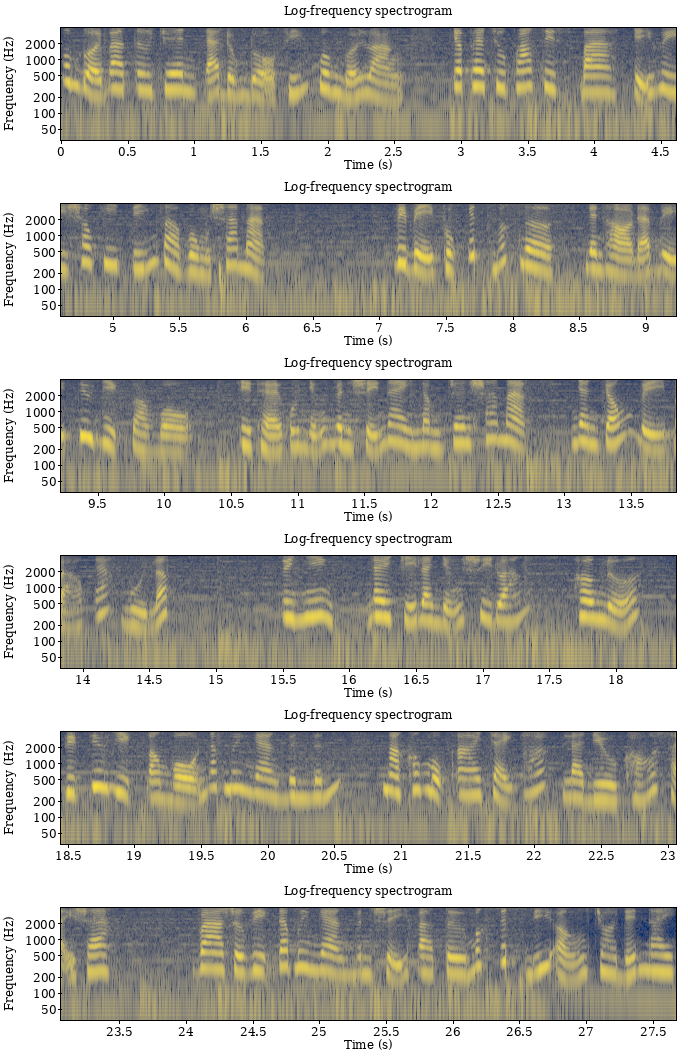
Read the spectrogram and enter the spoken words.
quân đội Ba Tư trên đã đụng độ phiến quân nổi loạn do Petropratis III chỉ huy sau khi tiến vào vùng sa mạc. Vì bị phục kích bất ngờ nên họ đã bị tiêu diệt toàn bộ. Thi thể của những binh sĩ này nằm trên sa mạc, nhanh chóng bị bão cát vùi lấp. Tuy nhiên, đây chỉ là những suy đoán. Hơn nữa, việc tiêu diệt toàn bộ 50.000 binh lính mà không một ai chạy thoát là điều khó xảy ra. Và sự việc 50.000 binh sĩ Ba Tư mất tích bí ẩn cho đến nay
